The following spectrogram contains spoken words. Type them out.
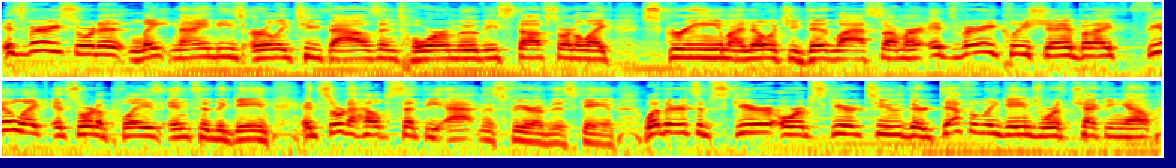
is very sort of late 90s, early 2000s horror movie stuff, sort of like Scream, I Know What You Did Last Summer. It's very cliche, but I feel like it sort of plays into the game and sort of helps set the atmosphere of this game. Whether it's Obscure or Obscure 2, they're definitely games worth checking out.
